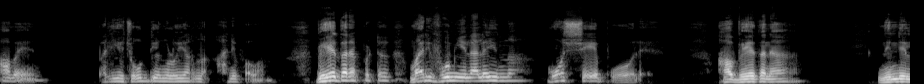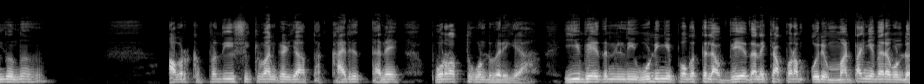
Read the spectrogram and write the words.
ആമേൻ വലിയ ചോദ്യങ്ങൾ ഉയർന്ന അനുഭവം. വേദനപ്പെട്ട് മരുഭൂമിയിൽ അലയുന്ന മോശയെ പോലെ ആ വേദന നിന്നിൽ നിന്ന് അവർക്ക് പ്രതീക്ഷിക്കുവാൻ കഴിയാത്ത കരുത്തനെ പുറത്തു കൊണ്ടുവരിക ഈ വേദനയിൽ നീ ഒടുങ്ങിപ്പോകത്തില്ല. വേദനയ്ക്കപ്പുറം ഒരു മടങ്ങി വരവുണ്ട്.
